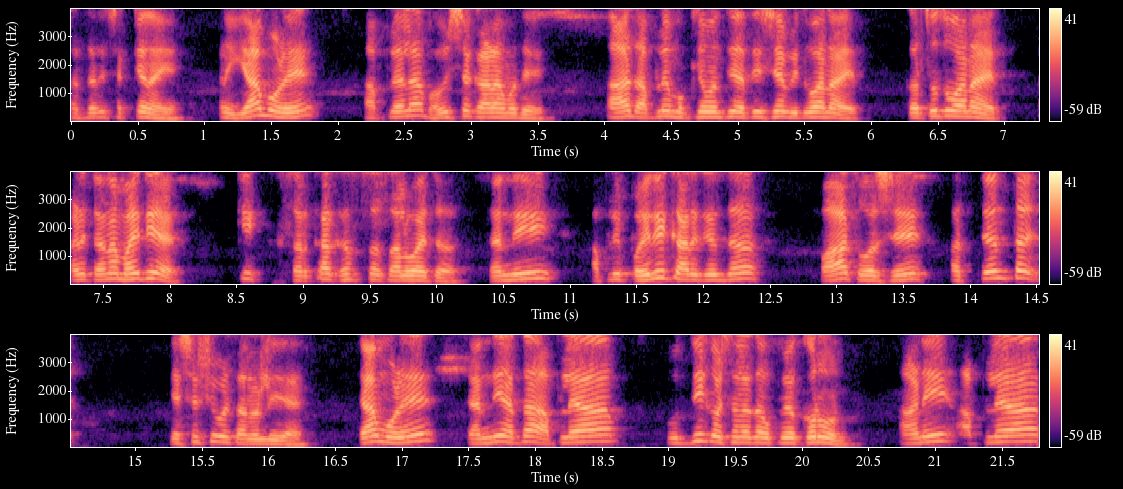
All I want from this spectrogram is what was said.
सध्या शक्य नाही. आणि यामुळे आपल्याला भविष्य काळामध्ये आज आपले मुख्यमंत्री अतिशय विद्वान आहेत कर्तृत्ववान आहेत. आणि त्यांना माहिती आहे की सरकार कसं चालवायचं. त्यांनी आपली पहिली कारकीर्द पाच वर्षे अत्यंत यशस्वीपणे चालवली आहे. त्यामुळे त्यांनी आता आपल्या बुद्धी कौशल्याचा उपयोग करून आणि आपल्या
